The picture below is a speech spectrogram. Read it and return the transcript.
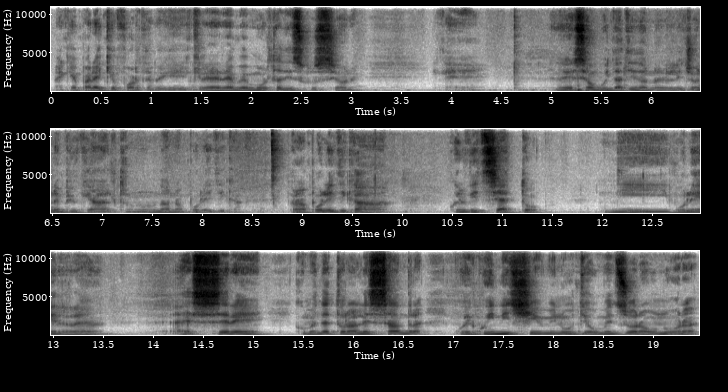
Perché è parecchio forte perché creerebbe molta discussione. Noi siamo guidati da una religione più che altro, non da una politica. Però la politica ha quel vizietto di voler essere, come ha detto l'Alessandra, quei 15 minuti o mezz'ora o un'ora,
